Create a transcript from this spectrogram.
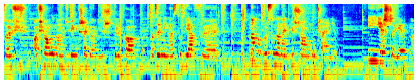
coś osiągnąć większego niż tylko chodzenie na studia w, no po prostu na najbliższą uczelnię. I jeszcze jedno.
